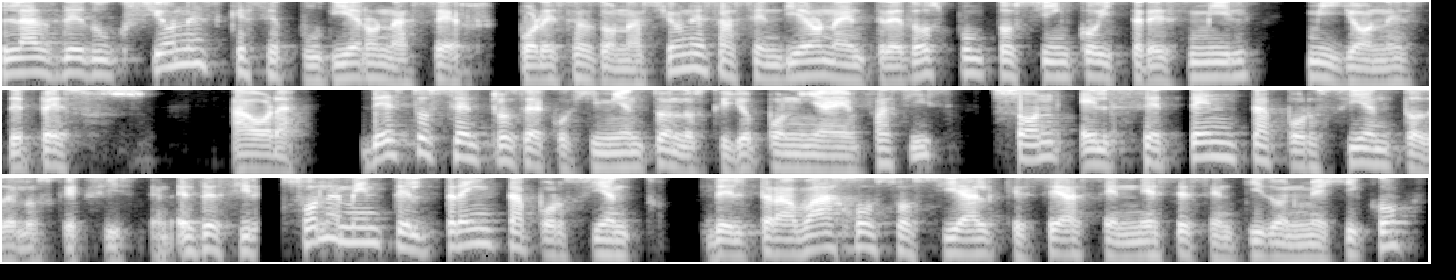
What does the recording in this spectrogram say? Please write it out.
Las deducciones que se pudieron hacer por esas donaciones ascendieron a entre 2.5 y 3 mil millones de pesos. Ahora, de estos centros de acogimiento en los que yo ponía énfasis, son el 70% de los que existen. Es decir, solamente el 30% del trabajo social que se hace en ese sentido en México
